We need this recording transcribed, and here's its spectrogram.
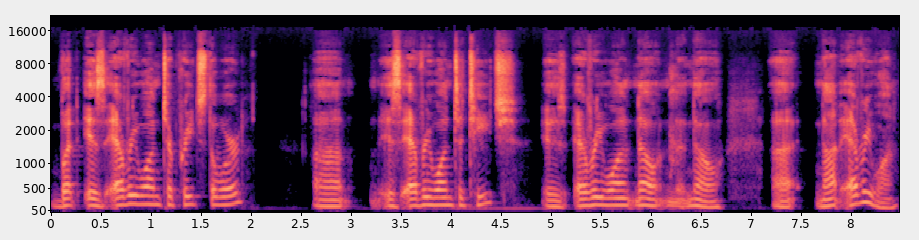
but is everyone to preach the word? Uh, is everyone to teach? Is everyone? No, no, uh, not everyone.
